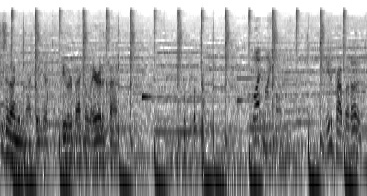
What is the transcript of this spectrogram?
She's an onion, Michael. You have to peel her back a layer at a time. What, Michael? You need a proper hug.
